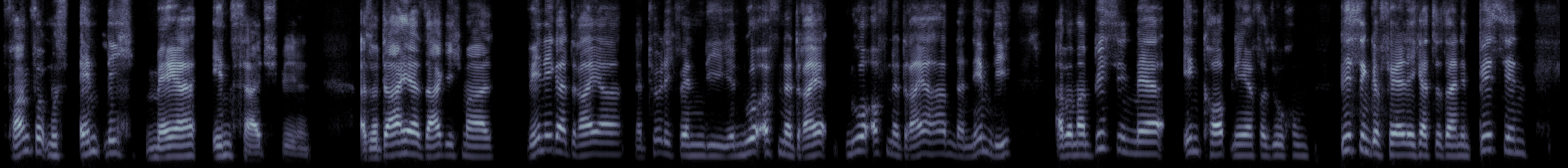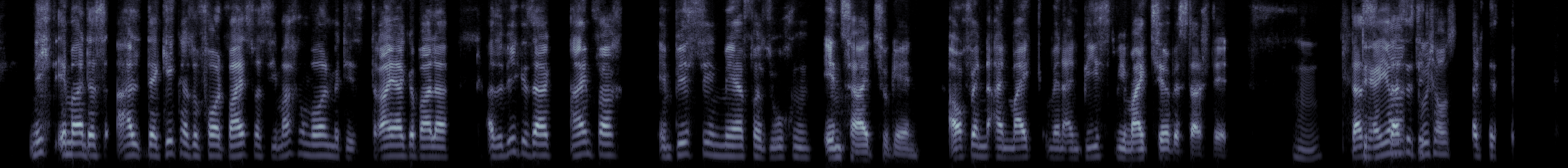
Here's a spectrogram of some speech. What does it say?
Frankfurt muss endlich mehr Inside spielen. Also daher sage ich mal, weniger Dreier. Natürlich, wenn die nur offene Dreier, nur offene Dreier haben, dann nehmen die. Aber mal ein bisschen mehr in Korbnähe versuchen, bisschen gefährlicher zu sein, ein bisschen nicht immer, dass der Gegner sofort weiß, was sie machen wollen mit diesem Dreiergeballer. Also wie gesagt, einfach ein bisschen mehr versuchen, inside zu gehen. Auch wenn ein Mike, wenn ein Beast wie Mike Zirbis da steht. Mhm. Das, der ja das ist durchaus.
